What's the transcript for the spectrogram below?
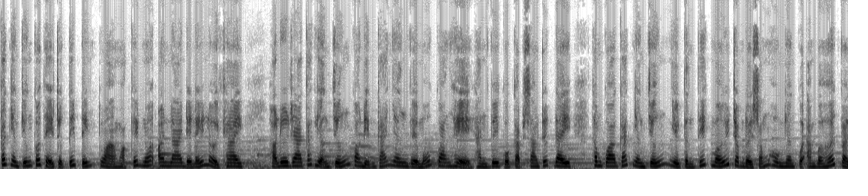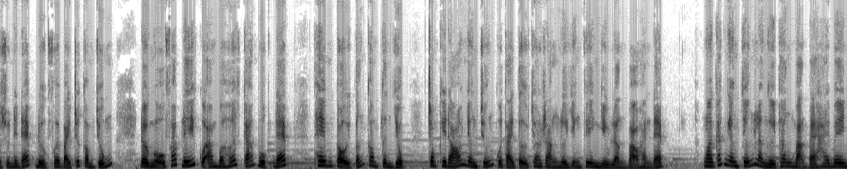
Các nhân chứng có thể trực tiếp đến tòa hoặc kết nối online để lấy lời khai. Họ đưa ra các dẫn chứng, quan điểm cá nhân về mối quan hệ, hành vi của cặp sao trước đây. Thông qua các nhân chứng, nhiều tình tiết mới trong đời sống hôn nhân của Amber Heard và Johnny Depp được phơi bày trước công chúng. Đội ngũ pháp lý của Amber Heard cáo buộc Depp thêm tội tấn công tình dục, trong khi đó nhân chứng của tài tử cho rằng nữ diễn viên nhiều lần bạo hành Depp. Ngoài các nhân chứng là người thân bạn bè hai bên,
